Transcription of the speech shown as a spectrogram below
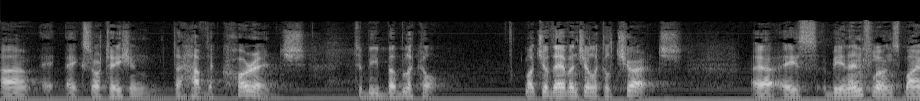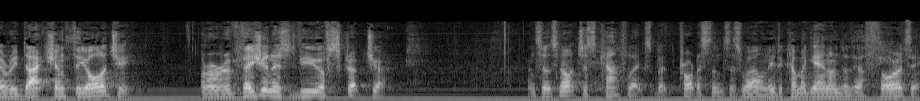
uh, exhortation to have the courage to be biblical. Much of the evangelical church uh, is being influenced by a redaction theology or a revisionist view of Scripture. And so it's not just Catholics, but Protestants as well need to come again under the authority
